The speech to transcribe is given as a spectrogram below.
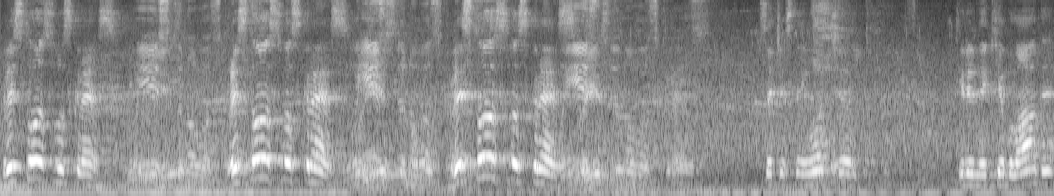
Христос Воскрес! Істину воскрес! Христос Воскрес! Істину воскрес! Христос Воскрес! Істину воскрес! Всечесний Отче, керівники влади,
